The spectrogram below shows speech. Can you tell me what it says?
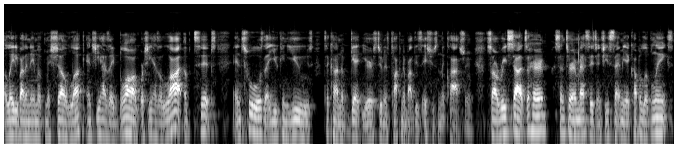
a lady by the name of Michelle Luck, and she has a blog where she has a lot of tips and tools that you can use to kind of get your students talking about these issues in the classroom. So I reached out to her, sent her a message, and she sent me a couple of links.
